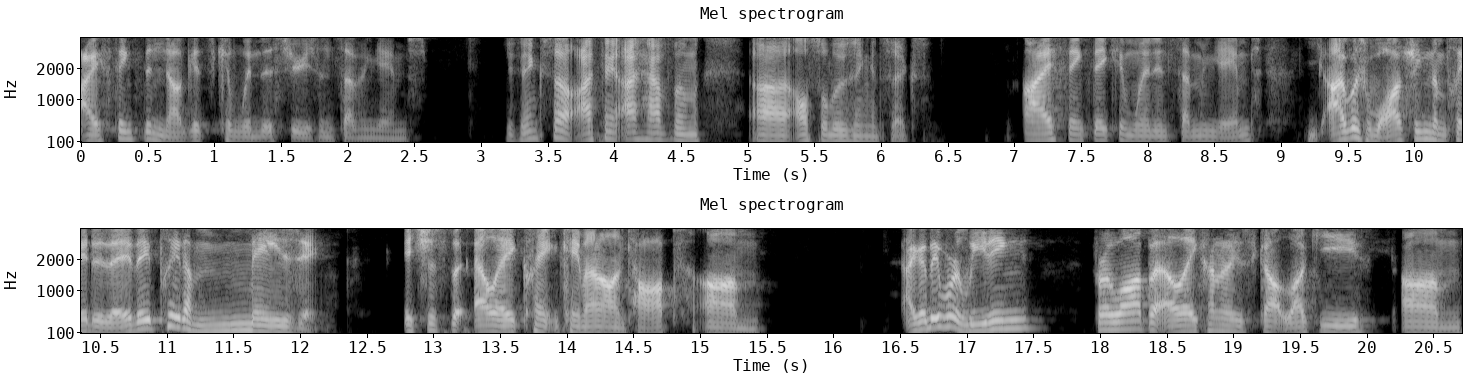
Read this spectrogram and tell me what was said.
I think the Nuggets can win this series in seven games. You think so? I think I have them uh, also losing in six. I think they can win in seven games. I was watching them play today. They played amazing. It's just the LA came out on top. Um, I got they were leading for a lot, but LA kind of just got lucky. Um,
